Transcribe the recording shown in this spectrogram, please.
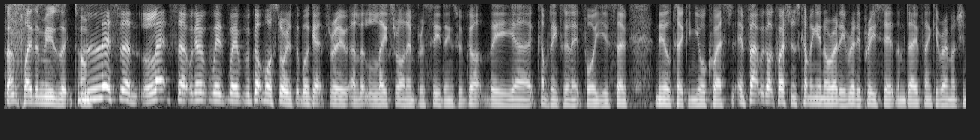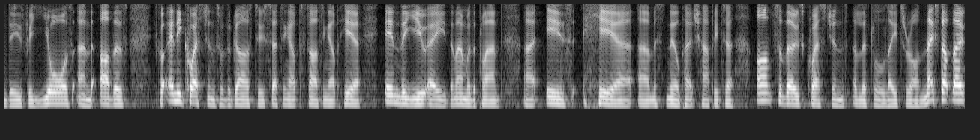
Don't play the music, Tom. Listen, let's. Uh, we're gonna, we've, we've we've got more stories that we'll get through a little later on in proceedings. We've got the uh, company clinic for you. So, Neil, taking your question. In fact, we've got questions coming in already. Really appreciate them, Dave. Thank you very much indeed for yours and others. If you've got any questions with regards to setting up, starting up here in the UAE, the man with the plan uh, is here. Uh, Mr. Neil Petch, happy to answer those questions a little later on. Next up, though,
